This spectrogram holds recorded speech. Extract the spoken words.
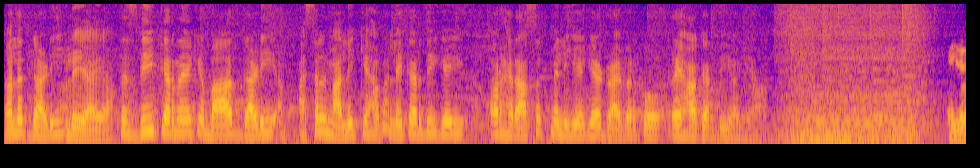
गलत गाड़ी ले आया। तस्दीक करने के बाद गाड़ी असल मालिक के हवाले कर दी गई और हिरासत में लिए गए ड्राइवर को रिहा कर दिया गया। हेलो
